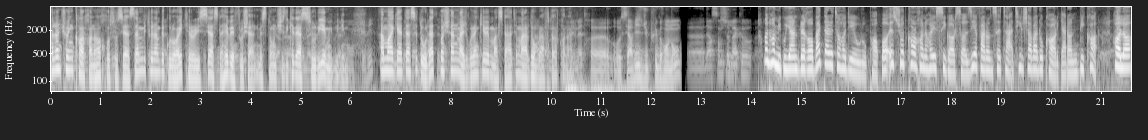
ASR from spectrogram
الان چون این کارخانه ها خصوصی هستن می‌تونن به گروه های تروریستی اسلحه بفروشن مثل اون چیزی که در سوریه می‌بینیم. اما اگر دست دولت باشن مجبورن که به مصلحت مردم رفتار کنن. آنها می‌گویند رقابت در اتحادیه اروپا باعث شد کارخانه های سیگارسازی فرانسه تعطیل شود و کارگران بیکار. حالا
